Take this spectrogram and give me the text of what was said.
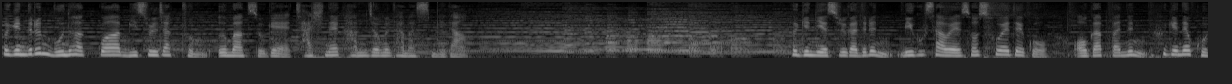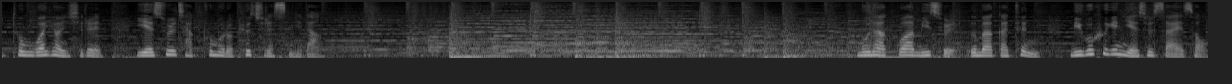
흑인들은 문학과 미술 작품, 음악 속에 자신의 감정을 담았습니다. 흑인 예술가들은 미국 사회에서 소외되고 억압받는 흑인의 고통과 현실을 예술 작품으로 표출했습니다. 문학과 미술, 음악 같은 미국 흑인 예술사에서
